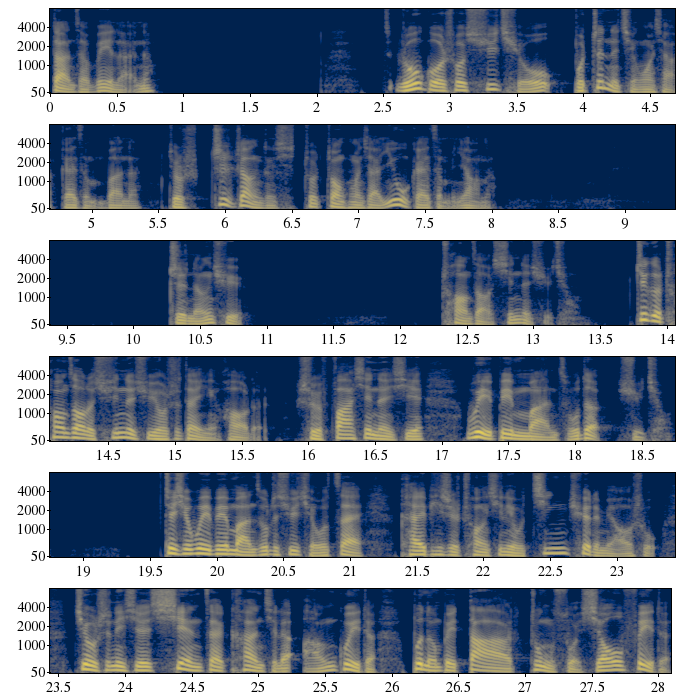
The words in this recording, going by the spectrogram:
但在未来呢？如果说需求不振的情况下该怎么办呢？就是滞胀的状状况下又该怎么样呢？只能去。创造新的需求，这个创造的新的需求是带引号的，是发现那些未被满足的需求。这些未被满足的需求，在开辟式创新里有精确的描述，就是那些现在看起来昂贵的、不能被大众所消费的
